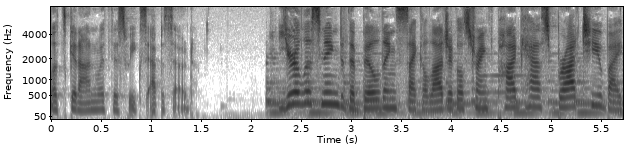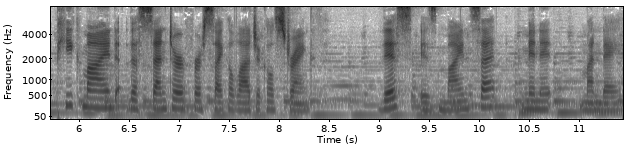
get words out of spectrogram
let's get on with this week's episode. You're listening to the Building Psychological Strength podcast brought to you by Peak Mind, the Center for Psychological Strength. This is Mindset Minute Monday.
